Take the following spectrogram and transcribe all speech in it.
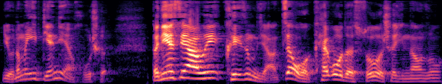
有那么一点点胡扯。本田 CRV 可以这么讲，在我开过的所有车型当中，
